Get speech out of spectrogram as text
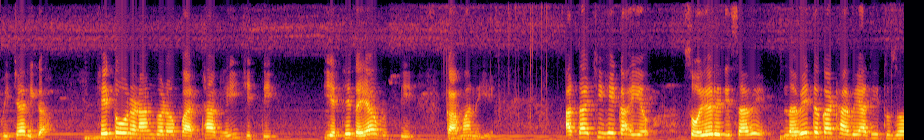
विचारी गा. हे तो रणांगण पार्था घेई चित्ती येथे दयावृत्ती कामा नये आताची हे काय सोयरे दिसावे नव्हे तर का ठावे आधी तुझं?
